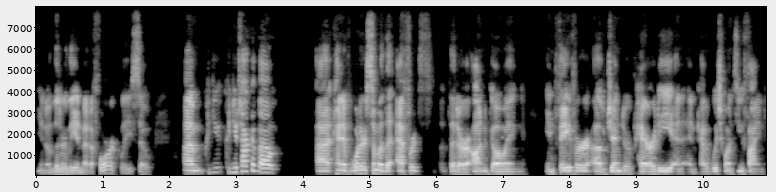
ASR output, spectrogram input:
you know, literally and metaphorically. So, um, could you, could you talk about uh, kind of what are some of the efforts that are ongoing in favor of gender parity and, and kind of which ones you find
